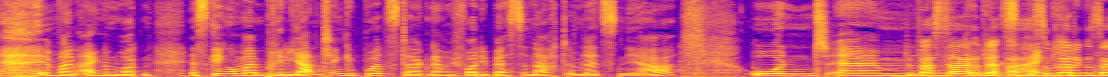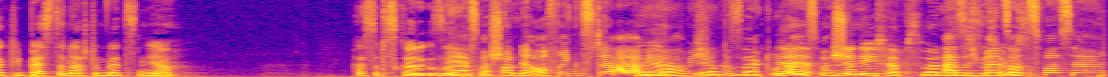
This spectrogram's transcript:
in meinen eigenen Worten. Es ging um einen brillanten Geburtstag, nach wie vor die beste Nacht im letzten Jahr. Und ähm, was da, da hast du gerade gesagt, die beste Nacht im letzten Jahr? Hast du das gerade gesagt? Ja, es war schon der aufregendste Abend. Ah, ja, ja habe ich ja. schon gesagt, oder? Ja, es war schon. Nee, nee, ich hab's. War also ich meine, sonst war es ja.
